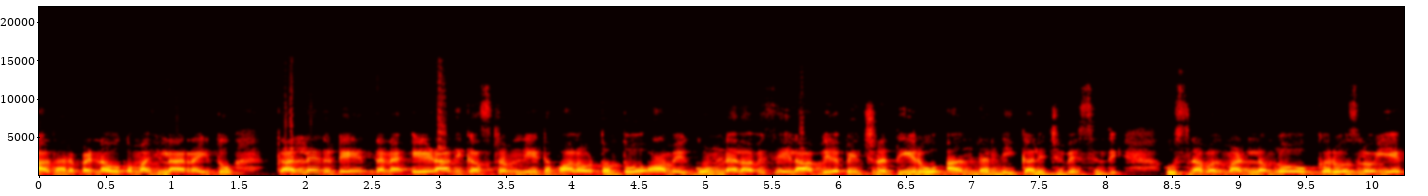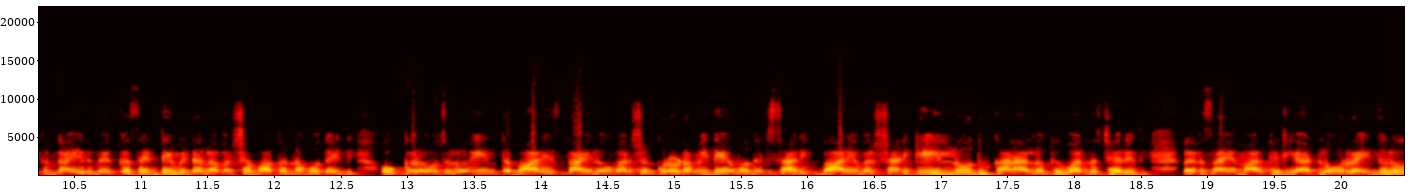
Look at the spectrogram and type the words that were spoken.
ఆధారపడిన ఒక మహిళా రైతు కళ్ళెదుటే తన ఏడాది కష్టం నీట పాలవడంతో ఆమె గుండె లవిసేలా విలపించిన తీరు అందరినీ కలిచివేసింది. హుస్నాబాద్ మండలంలో ఒక్క రోజులో ఏకంగా ఇరవై ఒక్క సెంటీమీటర్ల వర్షపాతం నమోదైంది. ఒక్క రోజులో ఇంత భారీ స్థాయిలో వర్షం కురవడం ఇదే మొదటిసారి. భారీ వర్షానికి ఇల్లు దుకాణాల్లోకి వరద చేరింది. వ్యవసాయ మార్కెట్ యార్డ్లో రైతులు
